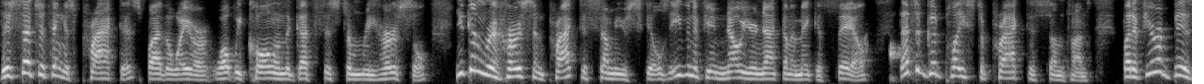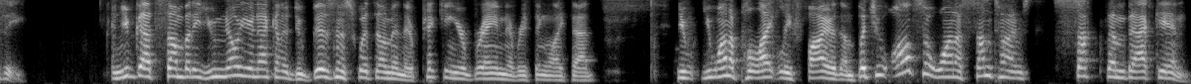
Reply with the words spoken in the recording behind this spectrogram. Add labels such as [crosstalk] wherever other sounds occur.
There's such a thing as practice, by the way, or what we call in the gut system rehearsal. You can rehearse and practice some of your skills, even if you know you're not going to make a sale. That's a good place to practice sometimes. But if you're busy and you've got somebody, you know you're not going to do business with them and they're picking your brain and everything like that, you, you want to politely fire them, but you also want to sometimes suck them back in.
